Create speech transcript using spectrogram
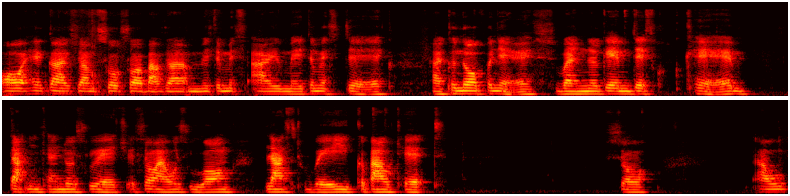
Oh, hey guys, I'm so sorry about that. I made a, mis I made a mistake. I couldn't open it when the game disc came, that Nintendo Switch, so I was wrong last week about it. So, I'll,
